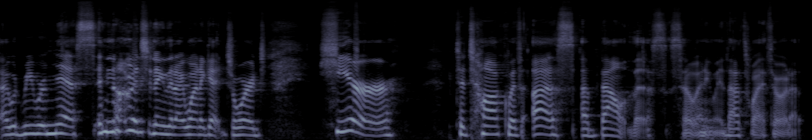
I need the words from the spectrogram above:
i would be remiss in not mentioning that i want to get george here to talk with us about this. So anyway that's why i throw it up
